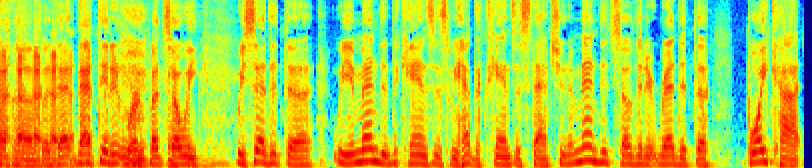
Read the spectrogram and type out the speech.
uh, but that, that didn't work. But so we we said that the we amended the Kansas we had the Kansas statute amended so that it read that the boycott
